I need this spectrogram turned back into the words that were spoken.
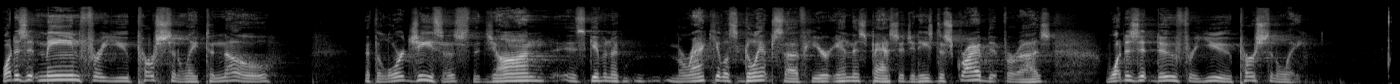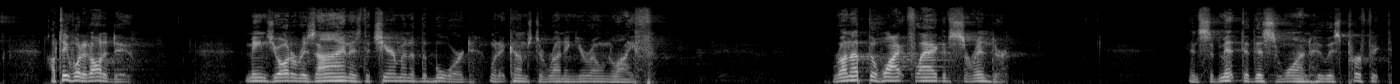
What does it mean for you personally to know that the Lord Jesus, that John is given a miraculous glimpse of here in this passage, and he's described it for us, what does it do for you personally? I'll tell you what it ought to do. It means you ought to resign as the chairman of the board when it comes to running your own life. Run up the white flag of surrender and submit to this one who is perfect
